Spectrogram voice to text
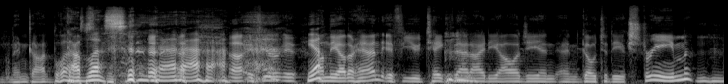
then God bless. God bless. Uh, if you're, if, Yeah. on the other hand, if you take that ideology and, and go to the extreme, Mm-hmm.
